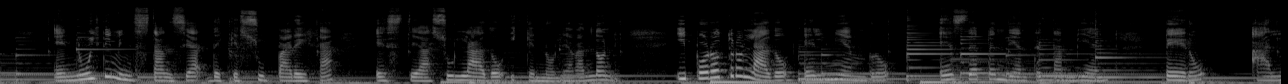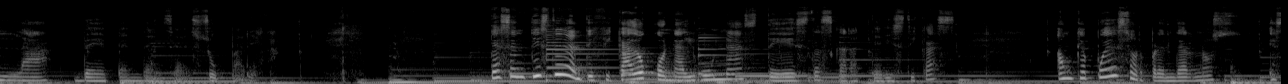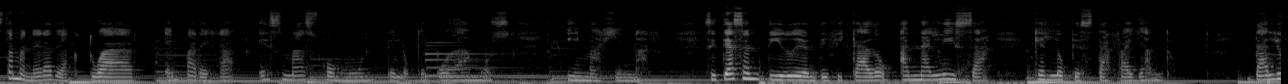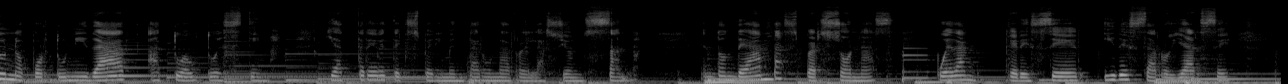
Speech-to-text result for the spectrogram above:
en última instancia de que su pareja esté a su lado y que no le abandone. Y por otro lado, el miembro es dependiente también, pero a la dependencia de su pareja. ¿Te sentiste identificado con algunas de estas características? Aunque puede sorprendernos, esta manera de actuar en pareja es más común de lo que podamos imaginar. Si te has sentido identificado, analiza qué es lo que está fallando. Dale una oportunidad a tu autoestima y atrévete a experimentar una relación sana, en donde ambas personas puedan crecer y desarrollarse,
